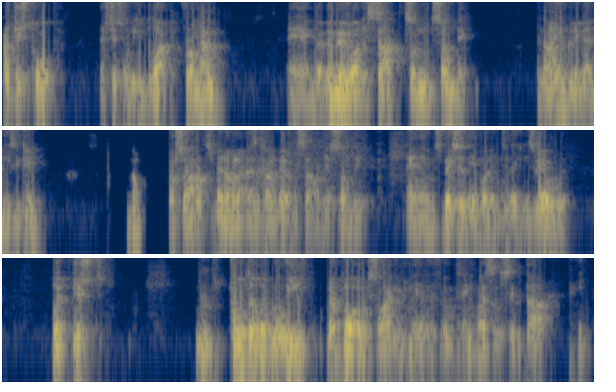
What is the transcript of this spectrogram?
I just hope it's just a wee blip from him um, but we move on to Sat sun, Sunday, and that ain't going to be an easy game. No. Or Saturday, whenever it is, I can't remember Saturday or Sunday, um, especially them winning tonight as well. But look, just totally relieved. My daughter was slagging me in the full time whistle saying that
